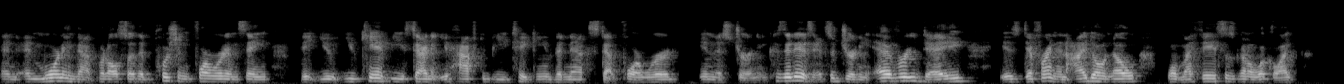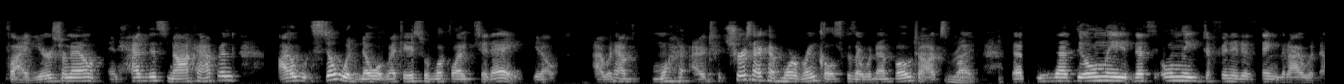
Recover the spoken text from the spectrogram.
and and mourning that but also then pushing forward and saying that you you can't be stagnant. You have to be taking the next step forward in this journey because it is it's a journey. Every day is different and i don't know what my face is going to look like five years from now and had this not happened I w- still wouldn't know what my face would look like today you know I would have more. I sure as heck have more wrinkles because I wouldn't have Botox. Right. But that's that's the only that's the only definitive thing that I would know.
